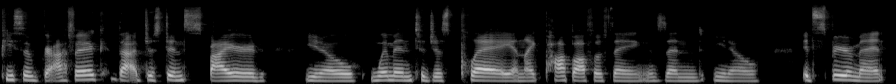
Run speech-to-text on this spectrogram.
piece of graphic that just inspired you know women to just play and like pop off of things and you know experiment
